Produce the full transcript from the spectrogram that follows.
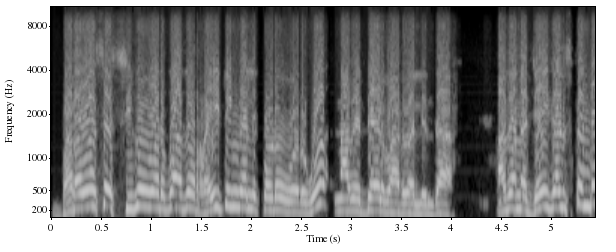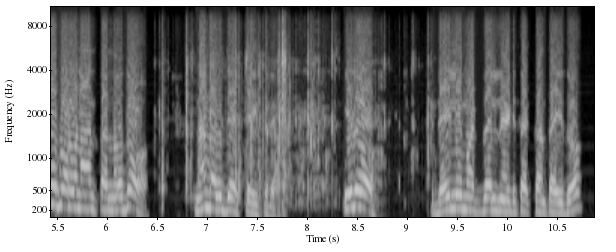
ಭರವಸೆ ಸಿಗುವವರೆಗೂ ಅದು ರೈಟಿಂಗ್ ಅಲ್ಲಿ ಕೊಡುವವರೆಗೂ ನಾವ್ ಎದ್ದೇಳ್ಬಾರ್ದು ಅಲ್ಲಿಂದ. ಅದನ್ನ ಜೈಗಳಿಸ್ಕೊಂಡೇ ಬರೋಣ ಅಂತ ಅನ್ನೋದು ನನ್ನ ಉದ್ದೇಶ ಸ್ನೇಹಿತರೆ ಇದು ಡೈಲಿ ಮಟ್ಟದಲ್ಲಿ ನಡೀತಕ್ಕಂಥ ಇದು.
